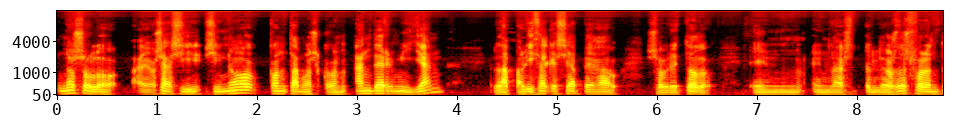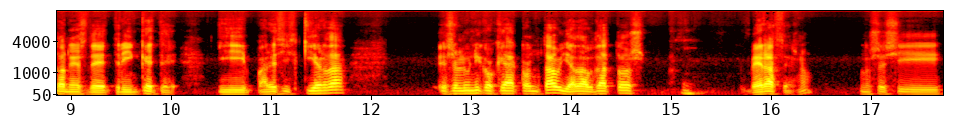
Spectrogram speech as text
no solo, eh, o sea, si, si no contamos con Ander Millán, la paliza que se ha pegado, sobre todo en, los dos frontones de Trinquete y Pared Izquierda, es el único que ha contado y ha dado datos veraces, ¿no? No sé si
